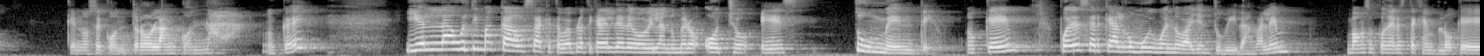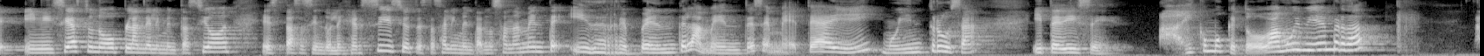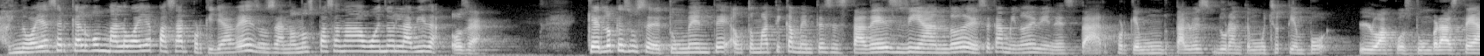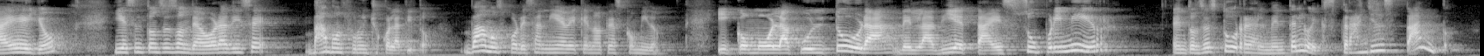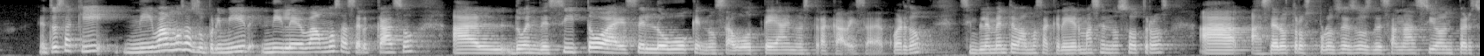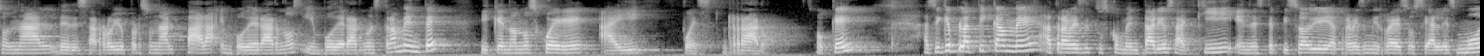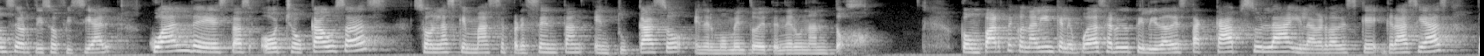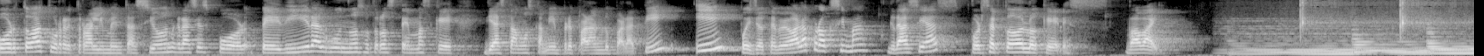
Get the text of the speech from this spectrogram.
que no se controlan con nada, ¿ok? Y en la última causa que te voy a platicar el día de hoy, la número 8, es tu mente, ¿ok? Puede ser que algo muy bueno vaya en tu vida, ¿vale? Vamos a poner este ejemplo, que iniciaste un nuevo plan de alimentación, estás haciendo el ejercicio, te estás alimentando sanamente y de repente la mente se mete ahí muy intrusa y te dice, ay, como que todo va muy bien, ¿verdad? Ay, no vaya a ser que algo malo vaya a pasar porque ya ves, o sea, no nos pasa nada bueno en la vida. O sea, ¿qué es lo que sucede? Tu mente automáticamente se está desviando de ese camino de bienestar porque tal vez durante mucho tiempo lo acostumbraste a ello Y es entonces donde ahora dice, vamos por un chocolatito, vamos por esa nieve que no te has comido. Y como la cultura de la dieta es suprimir, entonces tú realmente lo extrañas tanto. Entonces aquí ni vamos a suprimir ni le vamos a hacer caso al duendecito, a ese lobo que nos sabotea en nuestra cabeza, ¿de acuerdo? Simplemente vamos a creer más en nosotros, a hacer otros procesos de sanación personal, de desarrollo personal para empoderarnos y empoderar nuestra mente y que no nos juegue ahí pues raro, ¿ok? Así que platícame a través de tus comentarios aquí en este episodio y a través de mis redes sociales, Monse Ortiz Oficial, cuál de estas ocho causas son las que más se presentan en tu caso en el momento de tener un antojo. Comparte con alguien que le pueda ser de utilidad esta cápsula y la verdad es que gracias por toda tu retroalimentación, gracias por pedir algunos otros temas que ya estamos también preparando para ti y pues yo te veo a la próxima. Gracias por ser todo lo que eres. Bye bye.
